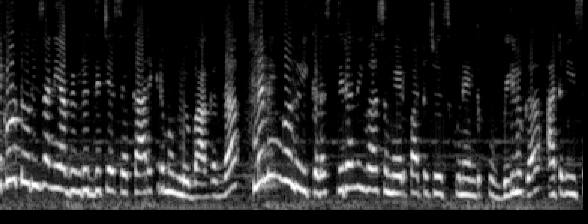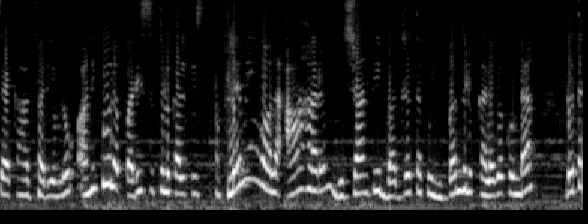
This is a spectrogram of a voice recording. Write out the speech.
ఎకో టూరిజాన్ని అభివృద్ధి చేసే కార్యక్రమంలో భాగంగా ఫ్లెమింగోలు ఇక్కడ స్థిర నివాసం ఏర్పాటు చేసుకునేందుకు వీలుగా అటవీ శాఖ ఆధ్వర్యంలో అనుకూల పరిస్థితులు కల్పిస్తూ ఫ్లెమింగోల ఆహారం విశ్రాంతి భద్రతకు ఇబ్బందులు కలగకుండా గత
